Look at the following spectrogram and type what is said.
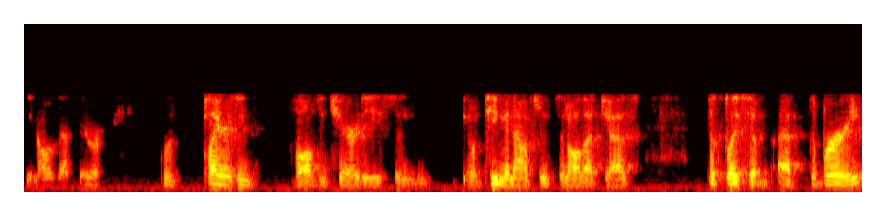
You know that there were, players involved in charities and you know team announcements and all that jazz took place at, at the brewery,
